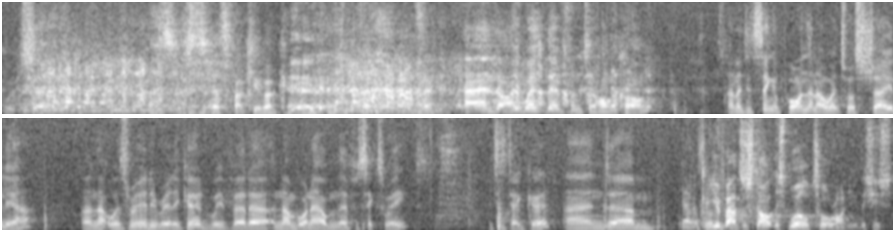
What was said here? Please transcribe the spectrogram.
which. Uh, that's, that's, that's Fukuoka. and I went then from to Hong Kong, and I did Singapore, and then I went to Australia, and that was really, really good. We've had a, a number one album there for six weeks, which is dead good. And um, yeah, it was a You're fun. about to start this world tour, aren't you? This is...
